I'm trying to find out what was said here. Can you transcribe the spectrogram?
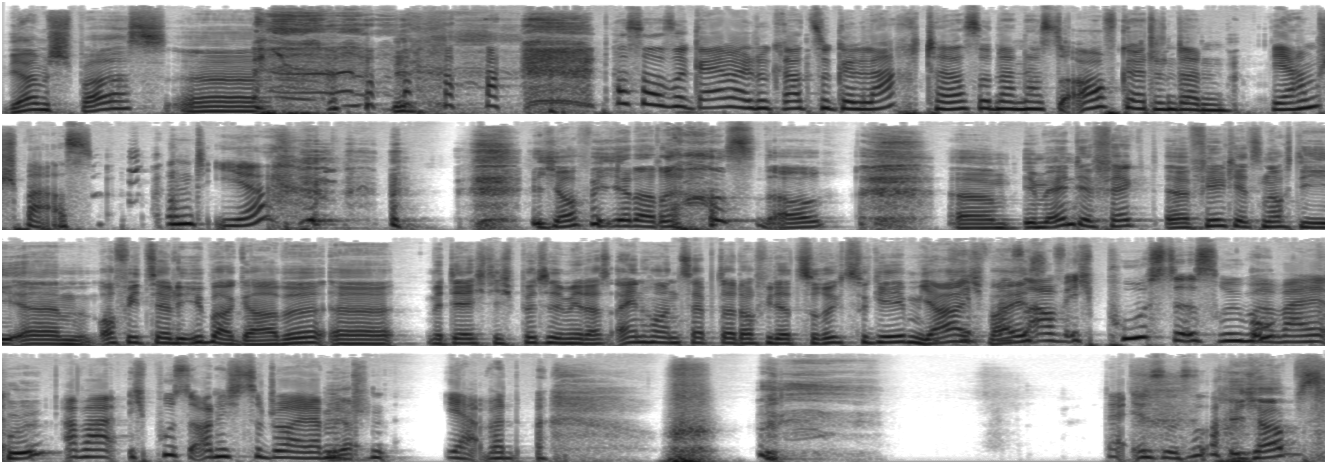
wir haben Spaß. Äh, Das war so geil, weil du gerade so gelacht hast und dann hast du aufgehört und dann, wir haben Spaß. Und ihr? ich hoffe, ihr da draußen auch. Ähm, Im Endeffekt äh, fehlt jetzt noch die ähm, offizielle Übergabe, äh, mit der ich dich bitte, mir das Einhornzepter doch wieder zurückzugeben. Ja, ich weiß. Pass auf, ich puste es rüber, Oh, weil, cool. aber ich puste auch nicht zu doll, damit, Ja. ja, aber, da ist es. Ich hab's,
